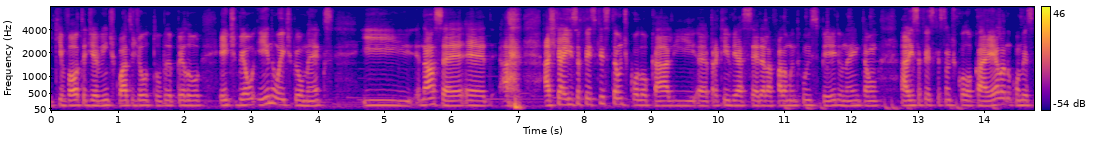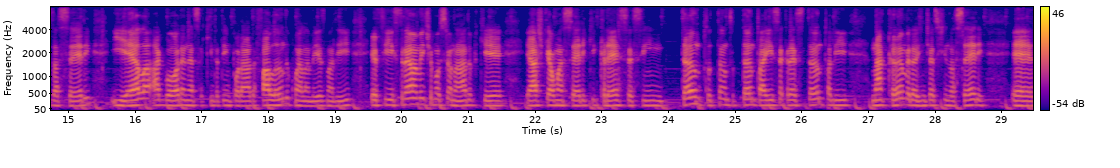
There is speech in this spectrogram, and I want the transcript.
e que volta dia 24 de outubro pelo HBO e no HBO Max. E, nossa, é, é, acho que a Isa fez questão de colocar ali, é, para quem vê a série, ela fala muito com o espelho, né? Então, a Isa fez questão de colocar ela no começo da série e ela agora nessa quinta temporada, falando com ela mesma ali. Eu fiquei extremamente emocionado, porque eu acho que é uma série que cresce, assim, tanto, tanto, tanto. A Isa cresce tanto ali na câmera, a gente assistindo a série. É,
